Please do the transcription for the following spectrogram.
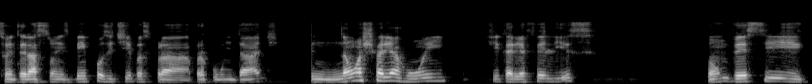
são interações bem positivas para a comunidade. Não acharia ruim, ficaria feliz. Vamos ver se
